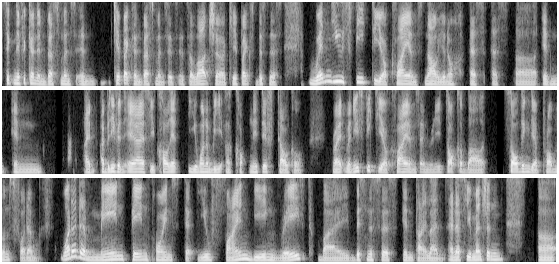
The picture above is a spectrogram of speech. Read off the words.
significant investments in capex investments. It's it's a large uh, capex business. When you speak to your clients now, you know, as as uh, in in I, I believe in AIS you call it you want to be a cognitive telco, right? When you speak to your clients and when you talk about solving their problems for them, what are the main pain points that you find being raised by businesses in Thailand? And as you mentioned, uh,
